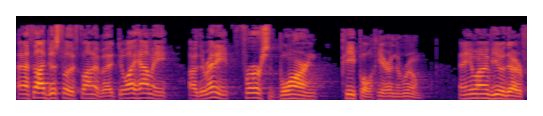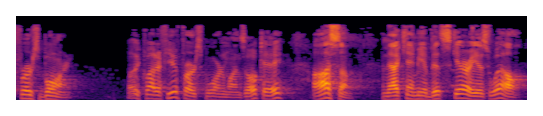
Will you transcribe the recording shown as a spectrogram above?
And I thought, just for the fun of it, do I have any, are there any firstborn people here in the room? Any one of you that are firstborn? Well, there are quite a few firstborn ones. Okay, awesome. And that can be a bit scary as well.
